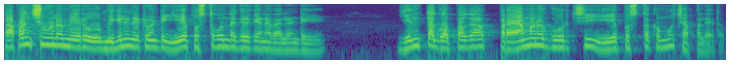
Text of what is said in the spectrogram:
ప్రపంచంలో మీరు మిగిలినటువంటి ఏ పుస్తకం దగ్గరికైనా వెళ్ళండి. ఇంత గొప్పగా ప్రేమను గూర్చి ఏ పుస్తకము చెప్పలేదు.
